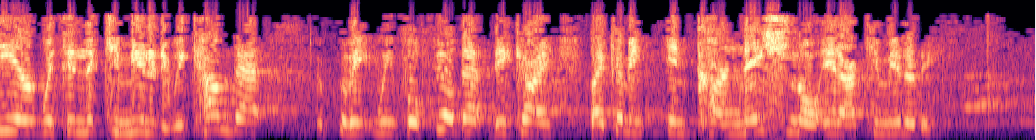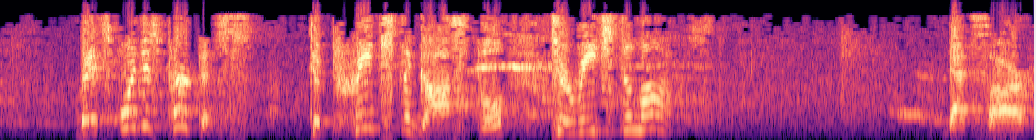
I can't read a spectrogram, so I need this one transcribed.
here within the community. We come that we, we fulfill that by coming incarnational in our community. But it's for this purpose to preach the gospel, to reach the lost. That's our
